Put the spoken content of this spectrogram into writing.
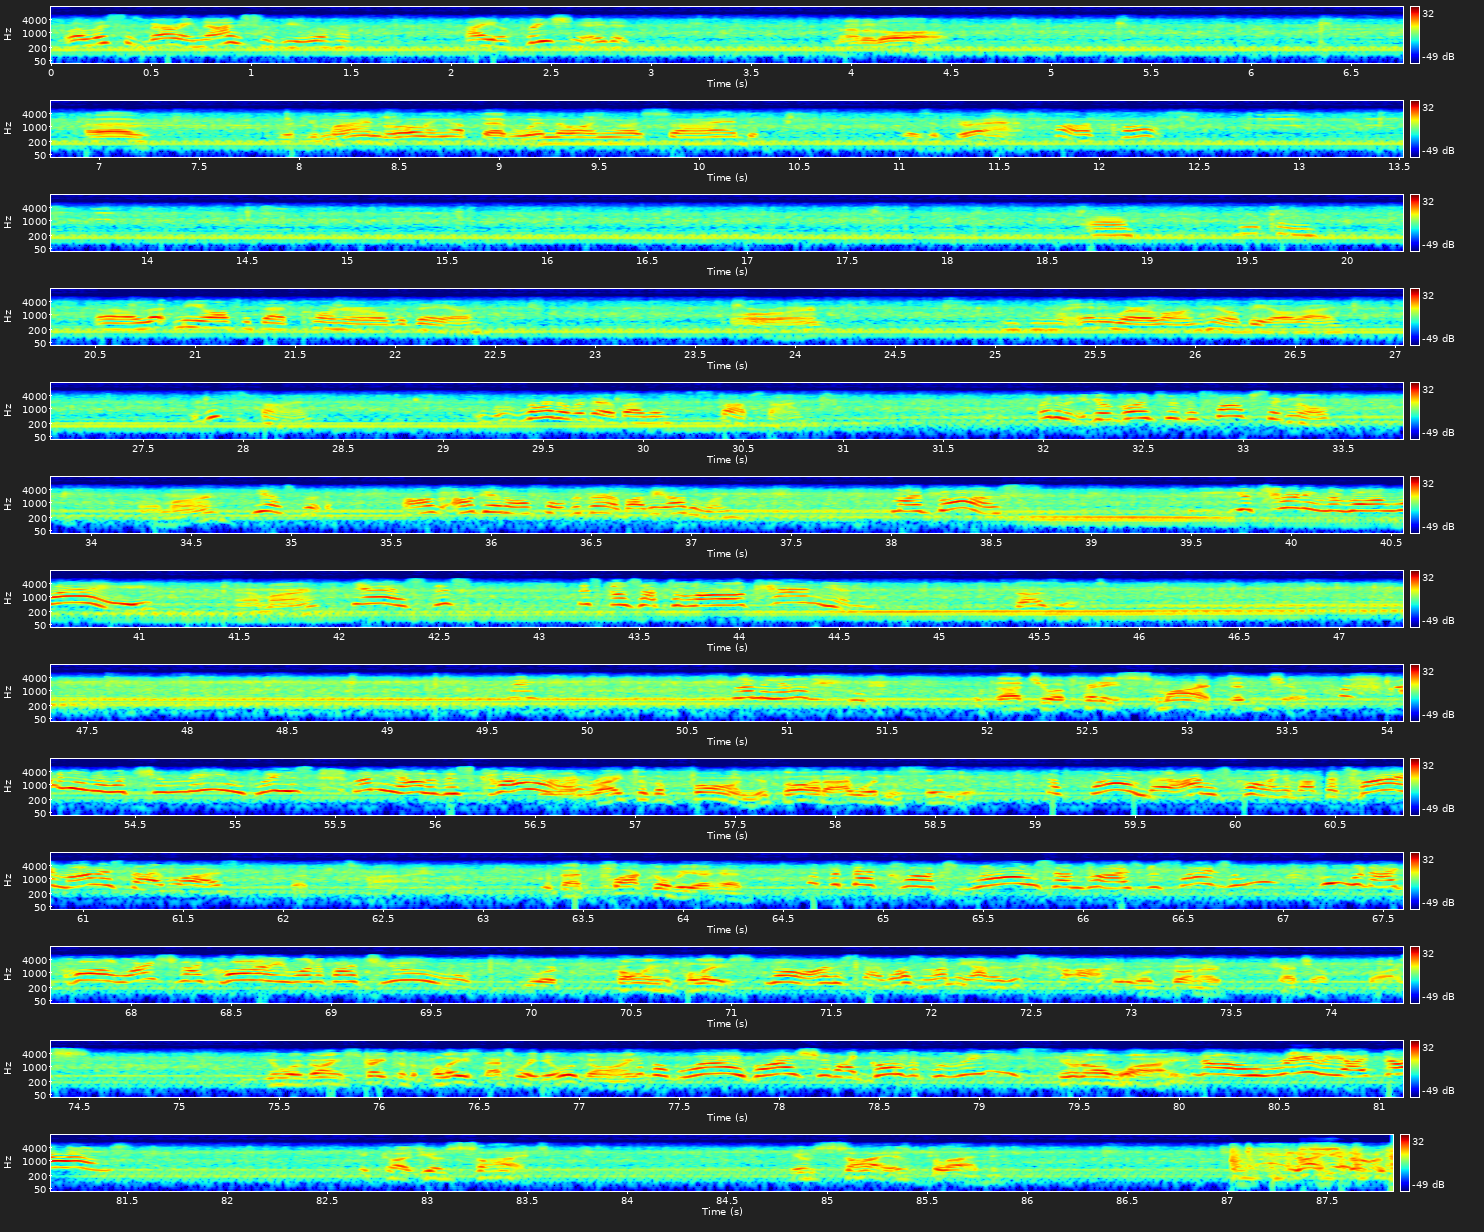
Well, this is very nice of you. I appreciate it. Not at all. Uh, would you mind rolling up that window on your side? There's a draft. Oh, of course. Uh, you can uh, let me off at that corner over there. All right. mm-hmm. Anywhere along here will be all right. This is fine. Right over there by the stop sign. Wait a minute, you're going through the stop signal. Am I? Yes, but I'll, I'll get off over there by the other one. My bus! You're turning the wrong way. Am I? Yes, this this goes up to Laurel Canyon. Does it? Hey, let me out of here. You thought you were pretty smart, didn't you? I don't know what you mean. Please, let me out of this You car. went right to the phone. You thought I wouldn't see you. The phone, but I was calling about the time. Honest, I was. The time. With that clock over your head. But, but that clock's wrong sometimes. Besides, who, who would I call? Why should I call anyone about you? You were calling the police. No, honest, I wasn't. Let me out of this car. You were going to catch a bus. You were going straight to the police. That's where you were going. But why? Why should I go to the police? You know why. No, really, I don't. Because you saw it. You saw his blood. No, you don't.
